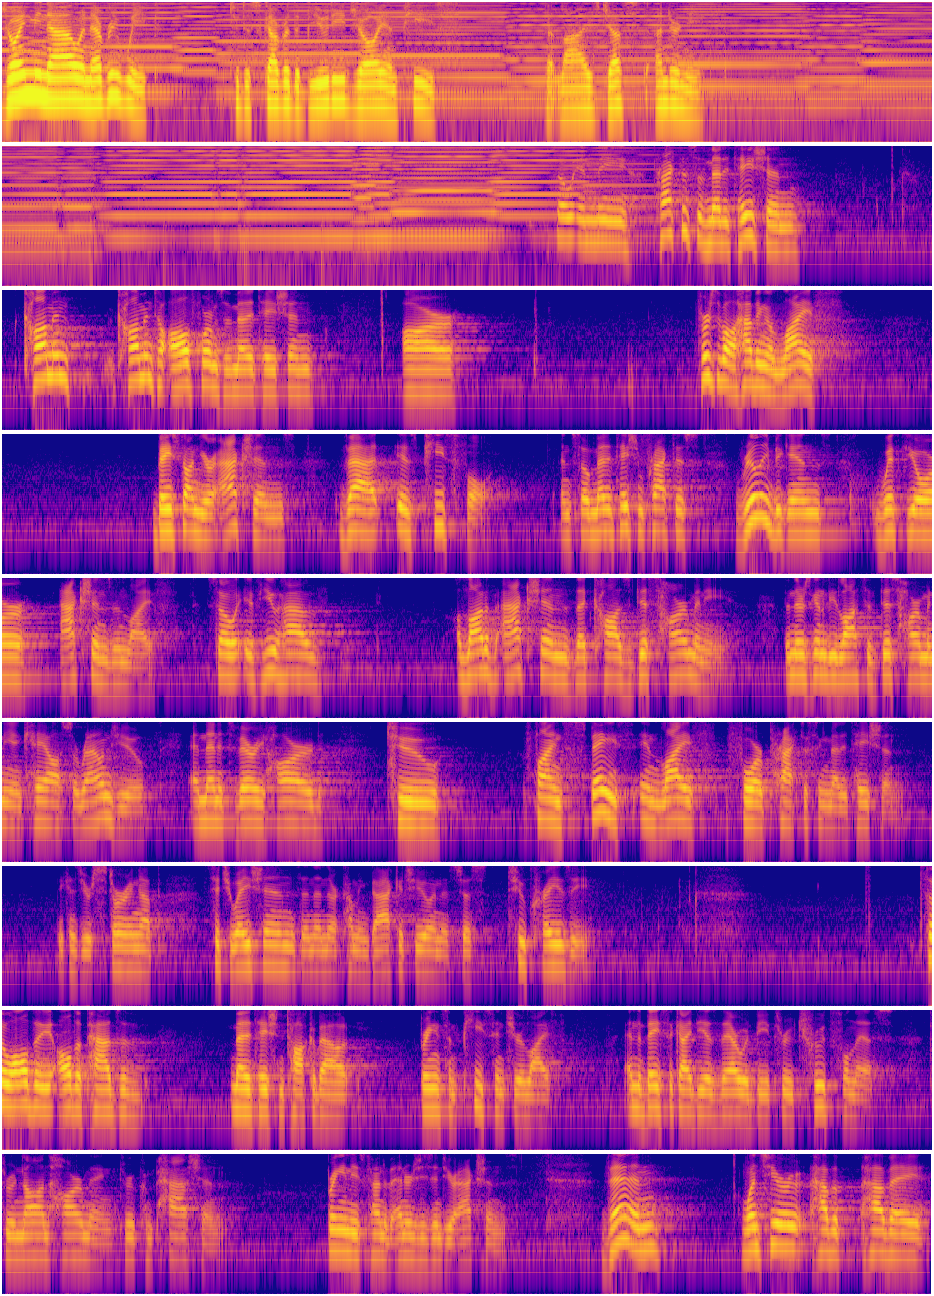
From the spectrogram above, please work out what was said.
Join me now and every week to discover the beauty, joy, and peace that lies just underneath. So, in the practice of meditation, common, common to all forms of meditation are, first of all, having a life based on your actions that is peaceful. And so, meditation practice really begins with your actions in life. So, if you have a lot of actions that cause disharmony, then there's going to be lots of disharmony and chaos around you. And then it's very hard to find space in life for practicing meditation because you're stirring up situations and then they're coming back at you and it's just too crazy. So all the all the paths of meditation talk about bringing some peace into your life. And the basic ideas there would be through truthfulness, through non-harming, through compassion, bringing these kind of energies into your actions. Then once you have a, have a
